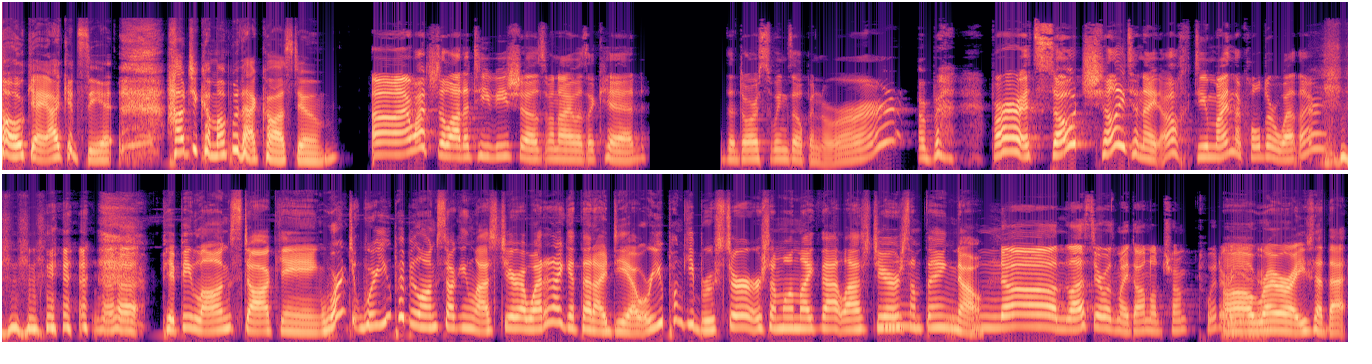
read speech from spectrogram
okay, I can see it. How'd you come up with that costume? Uh, I watched a lot of TV shows when I was a kid. The door swings open. Burr, it's so chilly tonight. Oh, do you mind the colder weather? Pippi Longstocking. Weren't were you Pippi Longstocking last year? Why did I get that idea? Were you Punky Brewster or someone like that last year or mm, something? No. No, last year was my Donald Trump Twitter. Oh, year. right, right, right. You said that.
